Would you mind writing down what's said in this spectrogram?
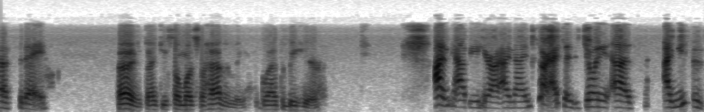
us today. Hey, thank you so much for having me. Glad to be here. I'm happy here. I, I'm sorry I said joining us. I'm used to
